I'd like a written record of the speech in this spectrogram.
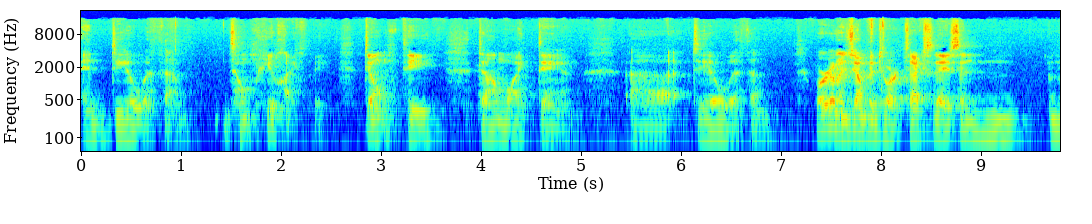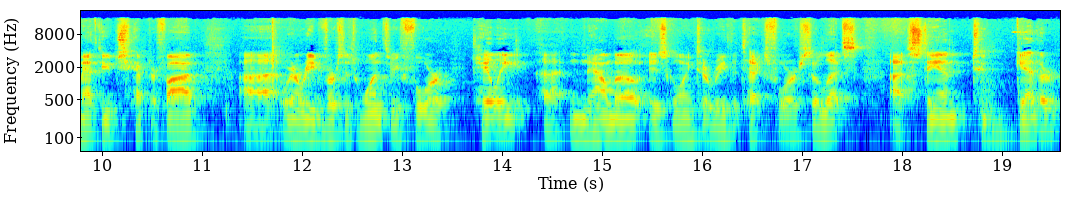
and deal with them. Don't be like me. Don't be dumb like Dan. Uh, deal with them. We're going to jump into our text today. It's in Matthew chapter 5. Uh, we're going to read verses 1 through 4. Haley uh, Nalmo is going to read the text for us. So let's uh, stand together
